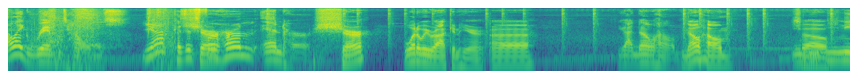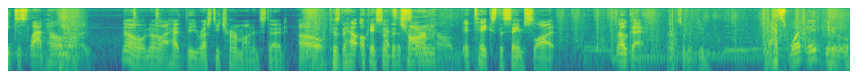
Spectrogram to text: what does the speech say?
I like ribbed helms. Yeah, Because it's sure. for him and her. Sure. What are we rocking here? Uh, You got no helm. no helm. You, So- you need to slap helm on. No, no, I had the rusty charm on instead. Oh. Because the hell. Okay, so That's the charm it takes the same slot. Okay. That's what it do. That's what it do.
